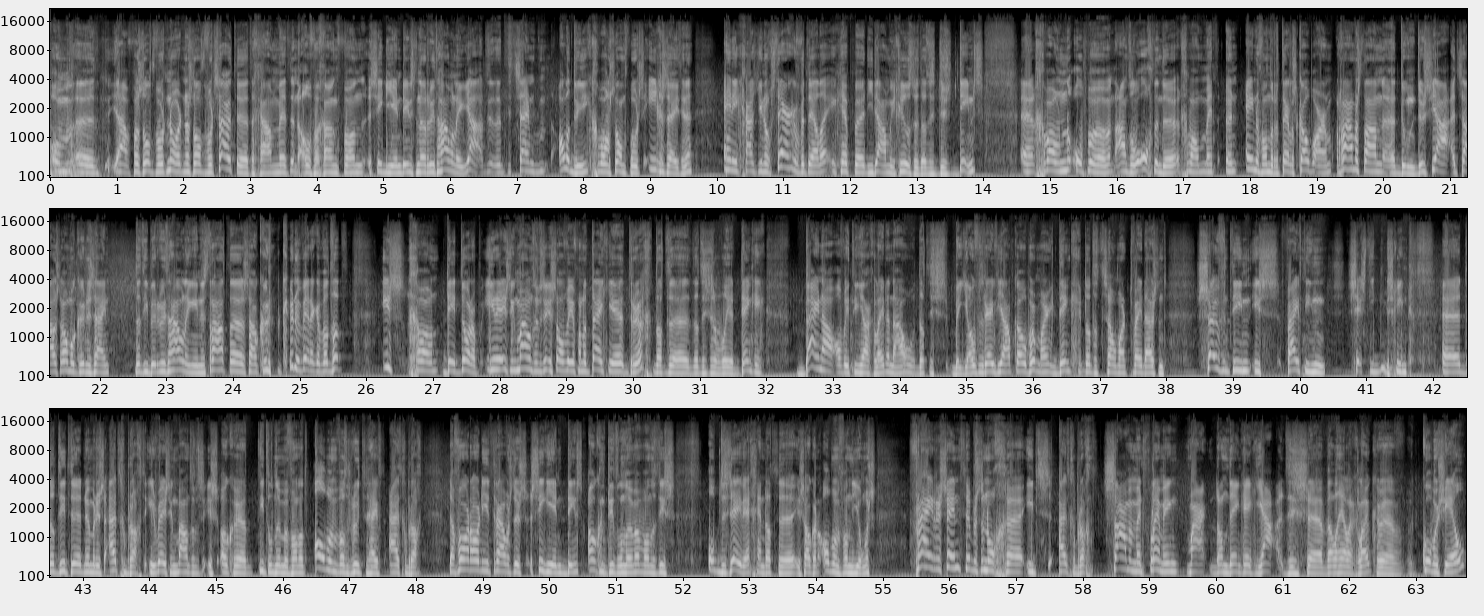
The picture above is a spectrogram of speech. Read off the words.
om uh, ja, van Zandvoort Noord naar Zandvoort Zuid te gaan... met een overgang van Siggy en Dins naar Ruud Hameling. Ja, het zijn alle drie gewoon Zandvoorts ingezetenen. En ik ga het je nog sterker vertellen. Ik heb uh, die dame Gielsen, dat is dus Dins... Uh, gewoon op uh, een aantal ochtenden gewoon met een een of andere telescooparm ramen staan uh, doen. Dus ja, het zou zomaar kunnen zijn dat hij bij Ruud in de straat zou kunnen, werken. Want dat is gewoon dit dorp. E-Racing Mountains is alweer van een tijdje terug. Dat, dat is alweer, denk ik, bijna alweer tien jaar geleden. Nou, dat is een beetje overdreven, Jaap Koper. Maar ik denk dat het zomaar 2017 is, 15, 16 misschien... Uh, dat dit uh, nummer is uitgebracht. Erasing Mountains is ook het uh, titelnummer van het album wat Ruud heeft uitgebracht. Daarvoor hoorde je trouwens dus Siggy in Dienst. Ook een titelnummer, want het is Op de Zeeweg. En dat is ook een album van de jongens. Vrij recent hebben ze nog iets uitgebracht. Samen met Fleming. Maar dan denk ik, ja, het is wel heel erg leuk. commercieel.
